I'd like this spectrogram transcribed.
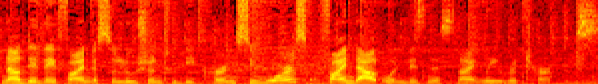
Now, did they find a solution to the currency wars? Find out when Business Nightly returns.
